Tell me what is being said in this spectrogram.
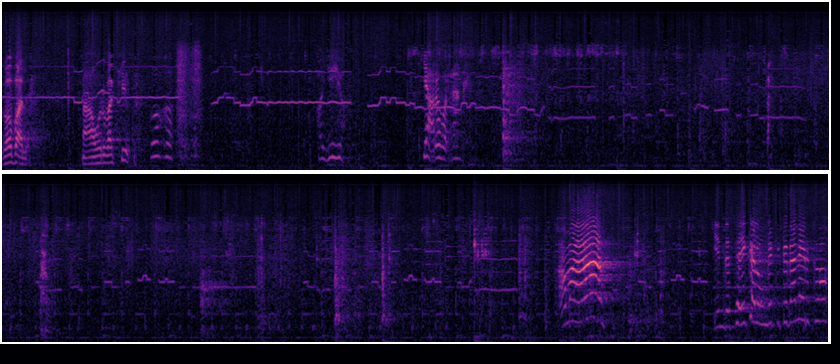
கோபால். நான் ஒரு வக்கீல். ஓஹோ. ஐயோ யாரோ வர்றாங்க. இந்த சைக்கிள் உங்ககிட்ட தானே இருக்கும்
